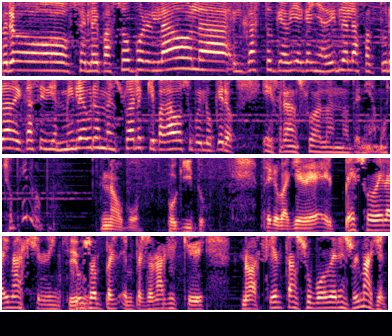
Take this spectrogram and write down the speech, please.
pero se le pasó por el lado la- el gasto que había que añadirle a la factura de casi 10.000 euros mensuales que pagaba su peluquero. Y François Hollande no tenía mucho pelo. po. No, po. Poquito. pero para que vea el peso de la imagen, incluso en, per- en personajes que no asientan su poder en su imagen.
